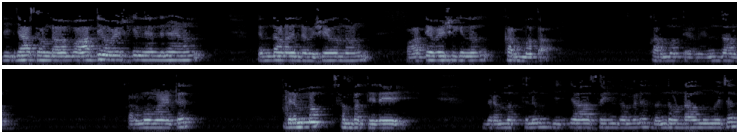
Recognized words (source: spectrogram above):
ജിജ്ഞാസ ഉണ്ടാകുമ്പോൾ ആദ്യം അപേക്ഷിക്കുന്ന എന്തിനാണ്? എന്താണ് അതിന്റെ വിഷയം എന്നാണ്. ആദ്യം അപേക്ഷിക്കുന്നത് കർമ്മത. കർമ്മത്തെയാണ്. എന്താണ്? കർമ്മമായിട്ട് ബ്രഹ്മം സമ്പത്തിരെ ബ്രഹ്മത്തിനും ജിജ്ഞാസയും തമ്മിൽ ബന്ധമുണ്ടാകുന്നു എന്ന് വെച്ചാൽ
